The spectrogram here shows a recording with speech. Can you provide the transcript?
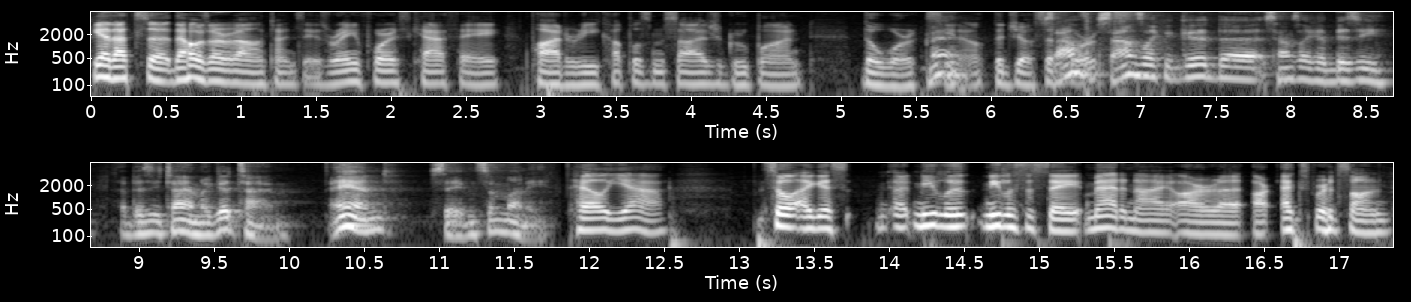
Yeah, that's uh, that was our Valentine's Day. It was Rainforest Cafe, pottery, couples massage, Groupon, the works. you know, the Joseph sounds works. sounds like a good uh, sounds like a busy a busy time, a good time, and saving some money. Hell yeah. So I guess uh, needless, needless to say, Matt and I are uh, are experts on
